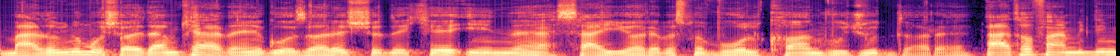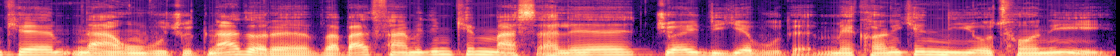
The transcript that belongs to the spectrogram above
مردم اینو مشاهده کردن. یه گزارش شده که این سیاره به اسم ولکان وجود داره. بعدها فهمیدیم که نه اون وجود نداره و بعد فهمیدیم که مسئله جای دیگه بوده. مکانیک نیوتونی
